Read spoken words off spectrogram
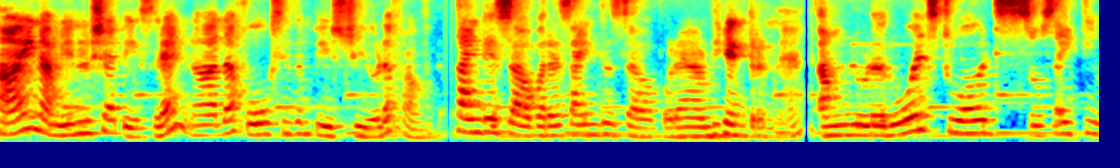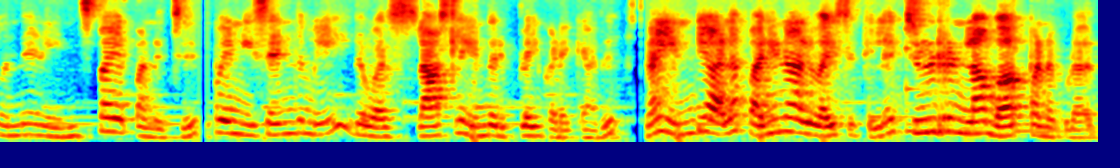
ஹாய் நான் வினுஷா பேசுறேன். நான் தான் ஃபோக்சிசம் பேஸ்ட்ரியோட ஃபவுண்டர் சயின்டிஸ்ட் ஆக போறேன் சயின்டிஸ்ட் ஆக போறேன் அப்படின்ட்டு இருந்தேன். அவங்களோட ரோல்ஸ் டுவர்ட்ஸ் சொசைட்டி வந்து என்னை இன்ஸ்பயர் பண்ணுச்சு. இப்போ நீ send the mail லாஸ்ட்ல எந்த ரிப்ளையும் கிடைக்காது. ஆனால் இந்தியாவில் பதினாலு வயசுக்குள்ள சில்ட்ரன்லாம் ஒர்க் பண்ணக்கூடாது.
